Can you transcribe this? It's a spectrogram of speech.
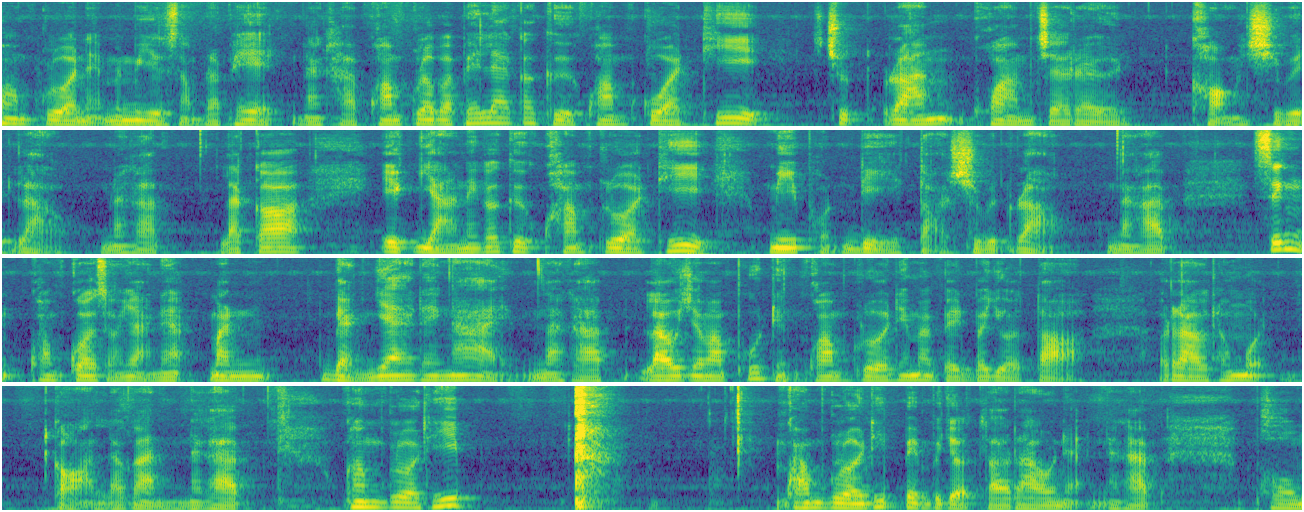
ความกลัวเนี่ยมันมีอยู่ 2 ประเภทนะครับ ความกลัวประเภทแรกก็คือ ความกลัวที่ฉุดรั้งความเจริญของชีวิตเรานะครับ แล้วก็อีกอย่างหนึงก็คือความกลัวที่มีผลดีต่อชีวิตเรานะครับ ซึ่งความกลัวสองอย่างเนี้ยมันแบ่งแยกได้ง่ายนะครับ เราจะมาพูดถึงความกลัวที่มันเป็นประโยชน์ต่อเราทั้งหมดก่อนแล้วกันนะครับ ความกลัวที่ความกลัวที่เป็นประโยชน์ต่อเราเนี่ยนะครับ ผม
